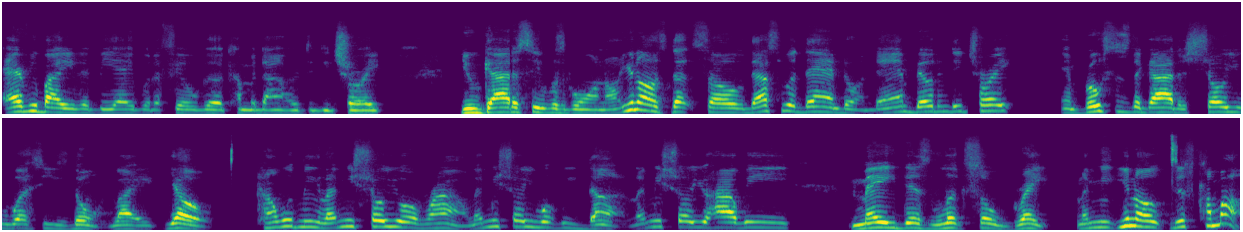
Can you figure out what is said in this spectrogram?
everybody to be able to feel good coming down here to Detroit. You got to see what's going on. You know, that, so that's what Dan doing. Dan building Detroit, and Bruce is the guy to show you what he's doing. Like, yo, come with me. Let me show you around. Let me show you what we done. Let me show you how we made this look so great. Let me, you know, just come on.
